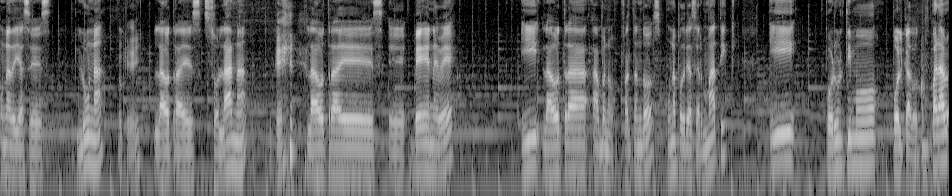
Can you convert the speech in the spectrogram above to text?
una de ellas es Luna, la otra es Solana, la otra es BNB. Eh, y la otra, ah, bueno, faltan dos. Una podría ser Matic. Y por último, Polkadot. Para,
